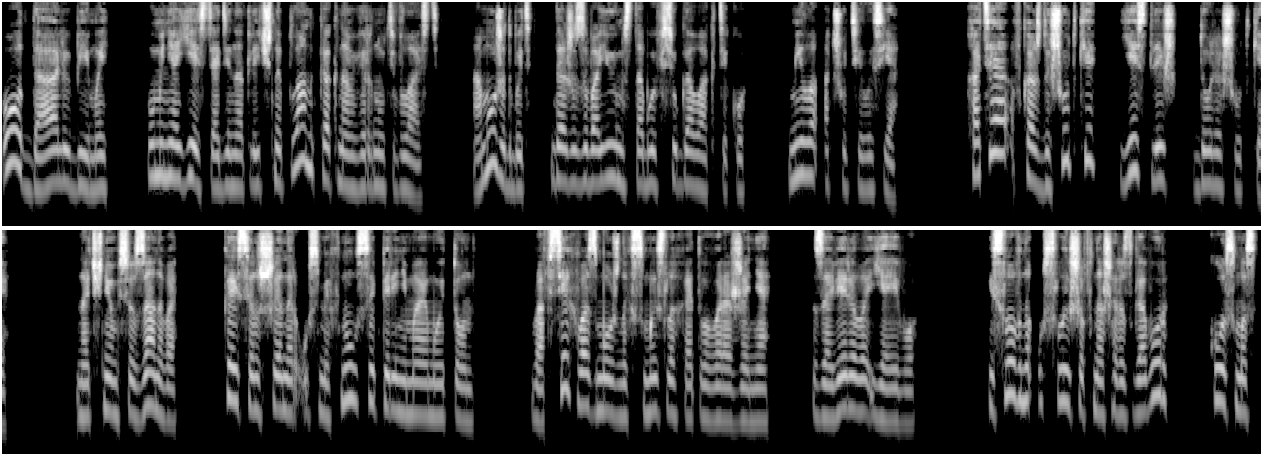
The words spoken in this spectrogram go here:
О, да, любимый, у меня есть один отличный план, как нам вернуть власть. А может быть, даже завоюем с тобой всю галактику. Мило отшутилась я. Хотя в каждой шутке есть лишь доля шутки. Начнем все заново Кейсен Шеннер усмехнулся, перенимая мой тон. «Во всех возможных смыслах этого выражения», — заверила я его. И словно услышав наш разговор, космос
